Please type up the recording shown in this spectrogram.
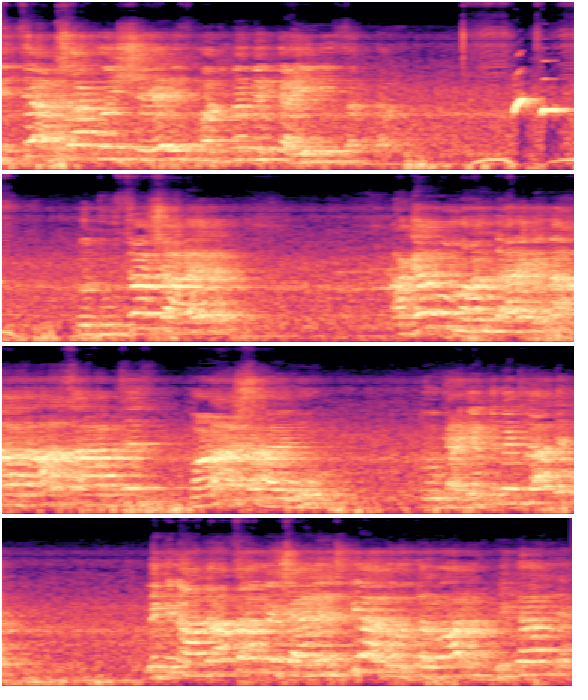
इससे अच्छा कोई शेर इस मजमे में कह ही नहीं सकता। तो दूसरा शायर, अगर वो मानता है कि मैं आज़ाद साहब से बड़ा शायर हूँ तो क्या करके दिखला दे। लेकिन आज़ाद साहब ने चैलेंज किया तो तलवार निकाल दे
